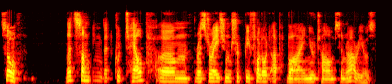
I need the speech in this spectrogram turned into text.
So that's something that could help um, restoration should be followed up by new town scenarios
